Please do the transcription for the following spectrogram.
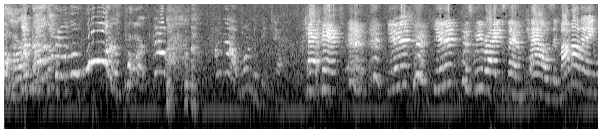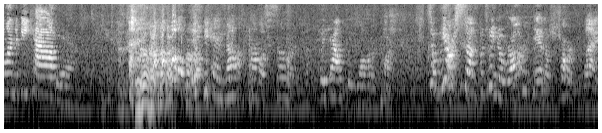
barred us from the water park. Now, I'm not one to be cat. Get it? Get it? Because we raised them cows, and my mama ain't one to be cowed. Yeah. oh, we cannot have a summer without the water park. So we are stuck between a rock and a sharp place.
